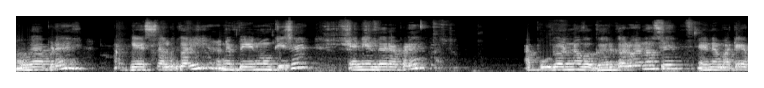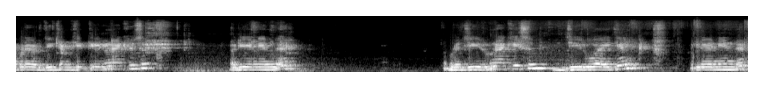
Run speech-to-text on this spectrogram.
હવે આપણે ગેસ ચાલુ કરી અને પેન મૂકી છે. એની અંદર આપણે આ પૂરણનો વઘાર કરવાનો છે. એના માટે આપણે અડધી ચમચી તેલ નાખ્યું છે. ફરી એની અંદર આપણે જીરું નાખીશું. જીરું આવી જાય એટલે એની અંદર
